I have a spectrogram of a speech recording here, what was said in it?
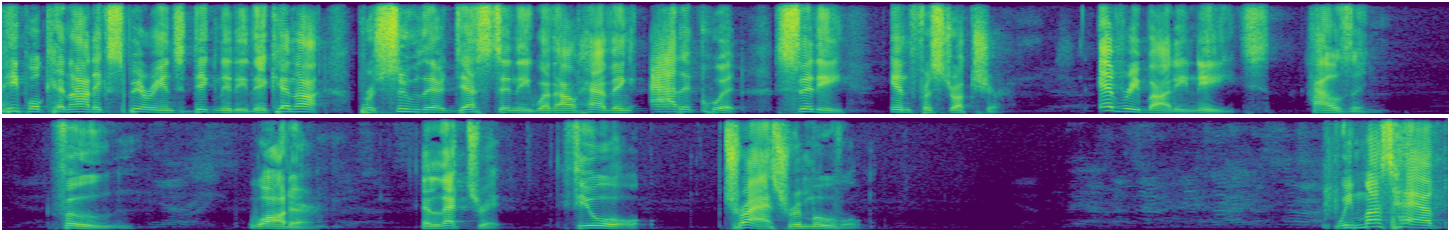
People cannot experience dignity, they cannot pursue their destiny without having adequate city infrastructure. Everybody needs housing, food, water, electric, fuel, trash removal. We must have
